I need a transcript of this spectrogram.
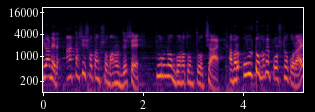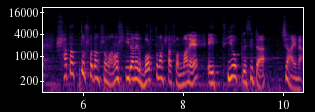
ইরানের আটাশি শতাংশ মানুষ দেশে পূর্ণ গণতন্ত্র চায়। আবার উল্টোভাবে প্রশ্ন করায়, সাতাত্তর শতাংশ মানুষ ইরানের বর্তমান শাসন মানে এই থিওক্রেসিটা চায় না।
